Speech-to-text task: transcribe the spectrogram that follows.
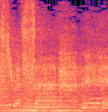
stressor.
